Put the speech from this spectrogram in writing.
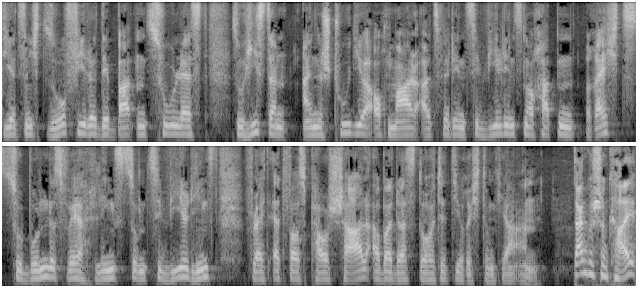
die jetzt nicht so viele Debatten zulässt. So hieß dann eine Studie auch mal, als wir den Zivildienst noch hatten, rechts zur Bundeswehr, links zum Zivildienst. Vielleicht etwas pauschal, aber das deutet die Richtung ja an. Dankeschön, Kai.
